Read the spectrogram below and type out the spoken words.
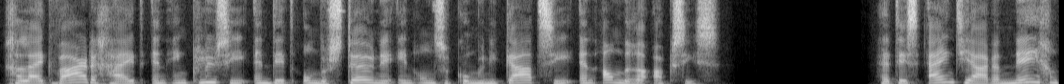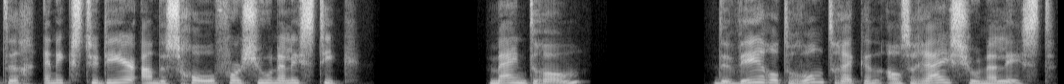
gelijkwaardigheid en inclusie en dit ondersteunen in onze communicatie en andere acties. Het is eind jaren 90 en ik studeer aan de school voor journalistiek. Mijn droom? De wereld rondtrekken als reisjournalist.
